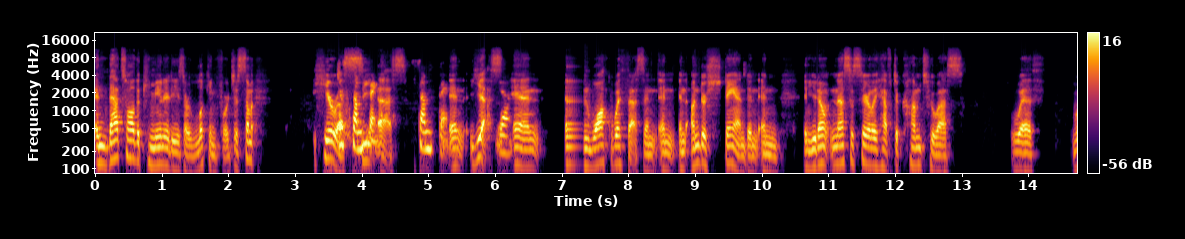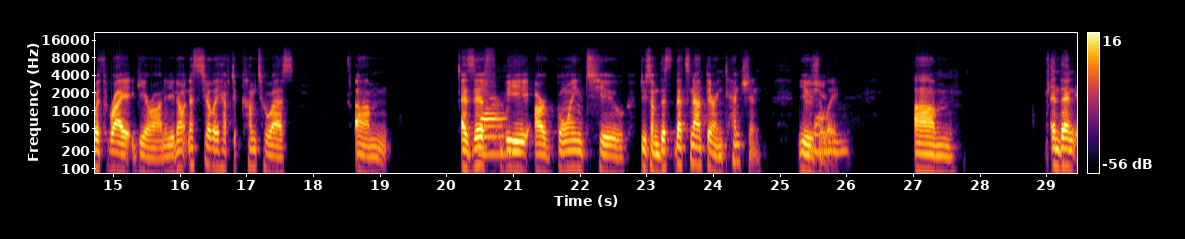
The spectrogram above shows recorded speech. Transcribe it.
and that's all the communities are looking for just some hear Just us something. see us Something. and yes Yeah. and and walk with us and and, and understand and and and you don't necessarily have to come to us with with riot gear on you don't necessarily have to come to us um as if yeah. we are going to do some this that's not their intention usually yeah. um and then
